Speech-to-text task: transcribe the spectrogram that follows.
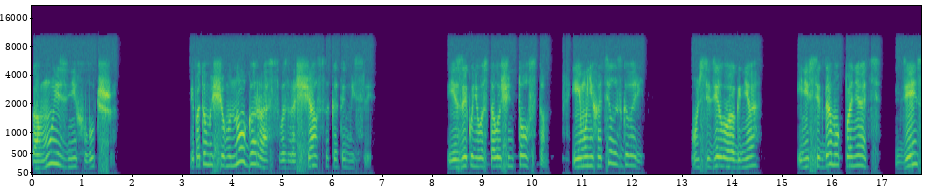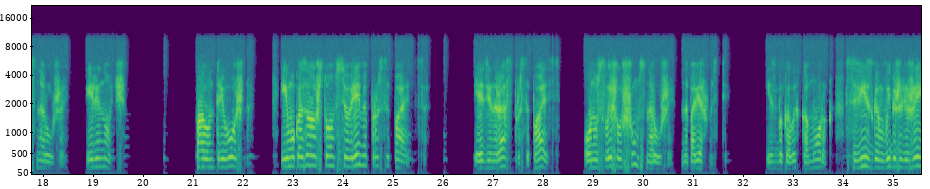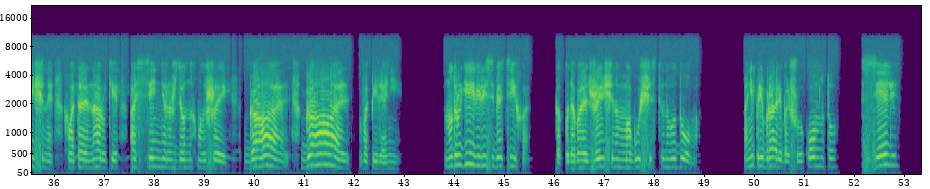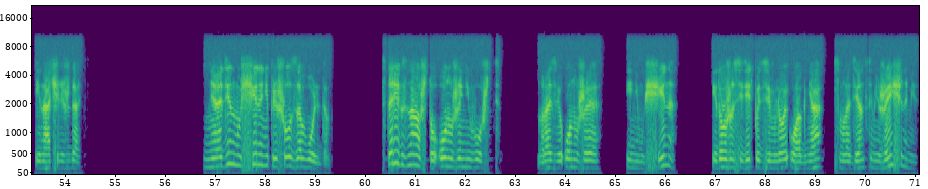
кому из них лучше. И потом еще много раз возвращался к этой мысли. Язык у него стал очень толстым, и ему не хотелось говорить. Он сидел у огня и не всегда мог понять, день снаружи или ночь. Спал он тревожно, и ему казалось, что он все время просыпается. И один раз, просыпаясь, он услышал шум снаружи, на поверхности. Из боковых коморок с визгом выбежали женщины, хватая на руки осенне рожденных малышей. «Галь! Галь!» — вопили они. Но другие вели себя тихо, как подобает женщинам могущественного дома. Они прибрали большую комнату, сели и начали ждать. Ни один мужчина не пришел за Вольдом. Старик знал, что он уже не вождь. Но разве он уже и не мужчина? И должен сидеть под землей у огня с младенцами и женщинами?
